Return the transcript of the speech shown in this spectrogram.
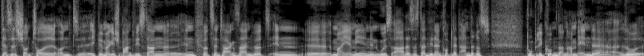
das ist schon toll. Und äh, ich bin mal gespannt, wie es dann äh, in 14 Tagen sein wird in äh, Miami, in den USA. Das ist dann wieder ein komplett anderes Publikum dann am Ende. Also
